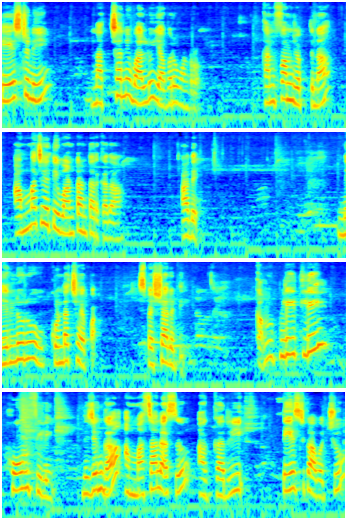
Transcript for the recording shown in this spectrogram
టేస్ట్ని నచ్చని వాళ్ళు ఎవరు ఉండరు. కన్ఫర్మ్ చెప్తున్నా అమ్మ చేతి వంట అంటారు కదా అదే. నెల్లూరు కుండ చేప స్పెషాలిటీ. కంప్లీట్లీ హోమ్ ఫీలింగ్. నిజంగా ఆ మసాలాస్ ఆ కర్రీ టేస్ట్ కావచ్చు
